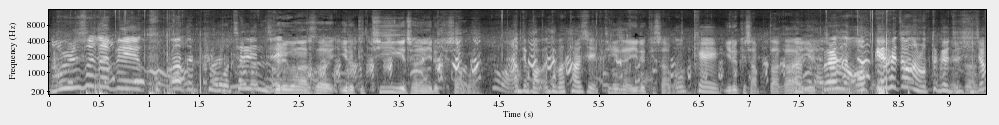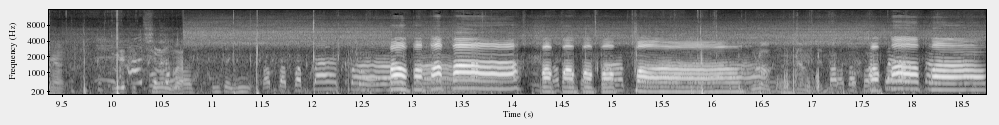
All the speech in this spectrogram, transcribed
물수제비 국가대표 챌린지? 그리고 나서 이렇게 튀기기 전에 이렇게 잡아. 어디 봐, 어디 봐, 다시. 튀기기 전에 이렇게 잡아. 오케이. 이렇게 잡다가 이렇게 그래서 잡는 거야. 어깨 회전을 어떻게 해주시죠? 이렇게 치는 거야. 빠빠빠빠 빠빠빠빠빠 뭐라고 긴장돼? 빠빠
